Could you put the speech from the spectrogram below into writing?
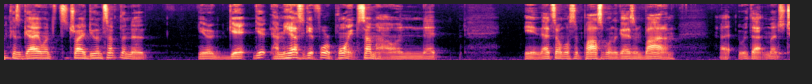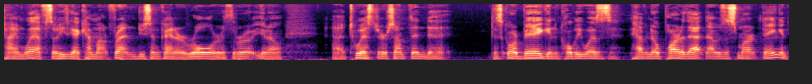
because the guy wants to try doing something to, you know, get, get, I mean, he has to get four points somehow and that, and that's almost impossible when the guy's on bottom uh, with that much time left. So he's got to come out front and do some kind of roll or throw, you know, uh, twist or something to to score big. And Colby was having no part of that. That was a smart thing. And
